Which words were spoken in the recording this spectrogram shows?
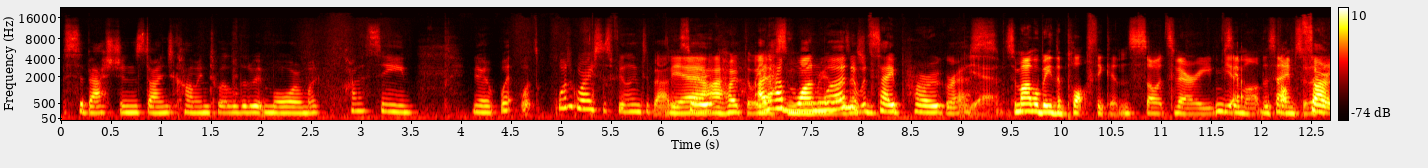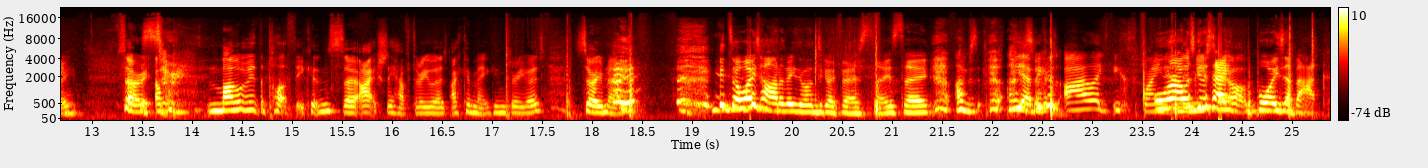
Sebastian starting to come into it a little bit more, and we're kind of seeing, you know, what what's what are Grace's feelings about it. yeah, so I hope that we I'd have, have one word, and it would say progress. Yeah, so mine will be the plot thickens, so it's very Yeah. similar, the same Oh, sort sorry. of thing. Sorry, Sorry. Mine will be the plot thickens, so I actually have three words. I can make in three words. Sorry, man. it's always hard to be the one to go first, though. So I'm, I'm yeah, sorry. because I like explain. Or I was going to say, oh, boys are back.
